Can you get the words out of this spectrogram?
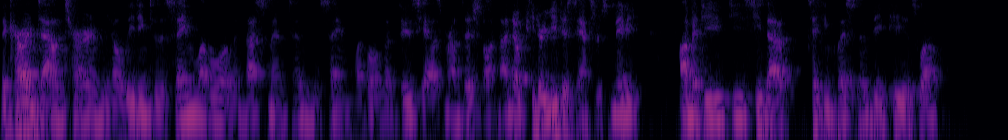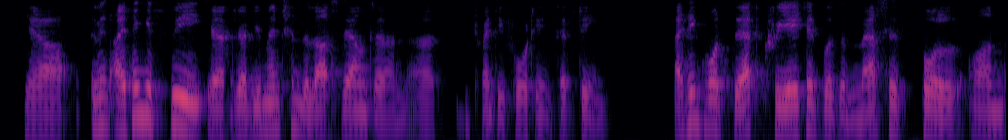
the current downturn you know leading to the same level of investment and the same level of enthusiasm around digital? And i know peter you just answered so maybe um, do, you, do you see that taking place within bp as well yeah, I mean, I think if we, uh, Judd, you mentioned the last downturn, uh, 2014 15. I think what that created was a massive pull on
